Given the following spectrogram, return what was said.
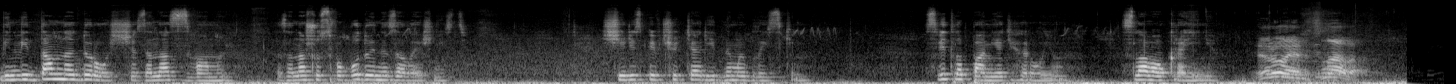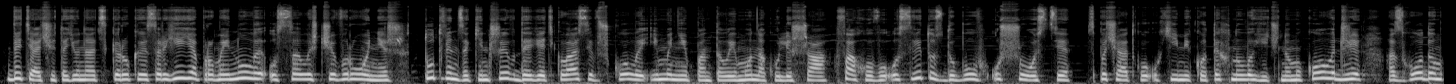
Він віддав найдорожче за нас з вами, за нашу свободу і незалежність. Щирі співчуття рідним і близьким. Світла пам'ять герою. Слава Україні! Героям слава! Дитячі та юнацькі роки Сергія промайнули у селищі Вороніж. Тут він закінчив 9 класів школи імені Пантелеймона Куліша. Фахову освіту здобув у шості. Спочатку у хіміко-технологічному коледжі, а згодом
